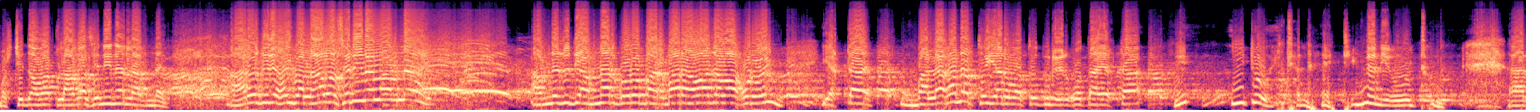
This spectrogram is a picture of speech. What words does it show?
মসজিদ আমার লাভ আছে নি না লাভ নাই? আরও যদি হইবা, লাভ আছে নি না লাভ নাই? আপনি যদি আপনার গরো বারবার আওয়া করেন, একটা বালাখানা তৈয়ার অত দূরের কথা, একটা হ্যাঁ, ইটো হইতা নাই ঠিক না নি? না। আর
